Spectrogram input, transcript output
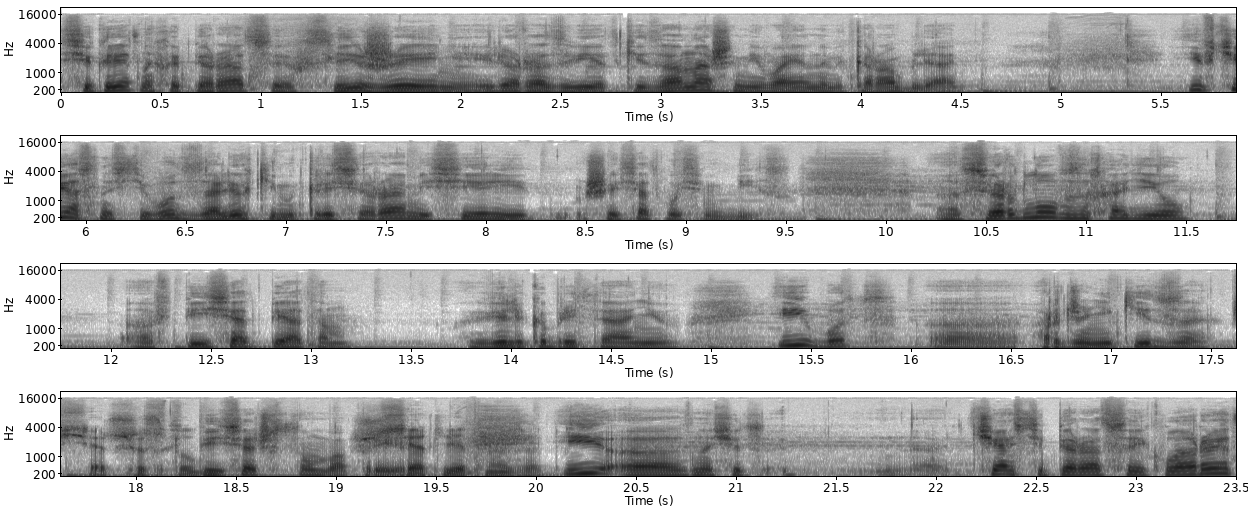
секретных операциях слежения или разведки за нашими военными кораблями. И в частности, вот за легкими крейсерами серии 68 БИС. Э, Свердлов заходил э, в 55-м в Великобританию. И вот э, Орджоникидзе 56 в 56-м в апреле. 60 лет назад. И, э, значит, часть операции «Кларет»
